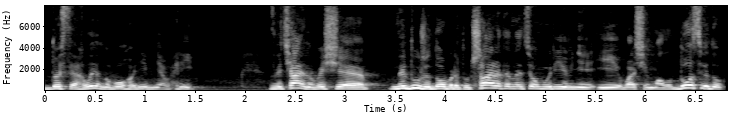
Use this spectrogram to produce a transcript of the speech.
досягли нового рівня в грі. Звичайно, ви ще не дуже добре тут шарите на цьому рівні, і ваші мало досвіду,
